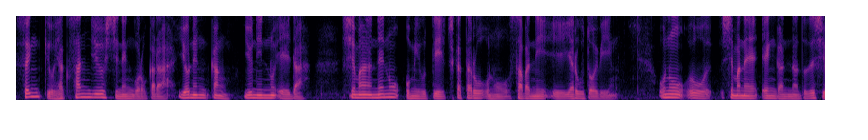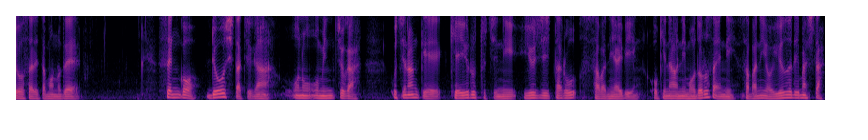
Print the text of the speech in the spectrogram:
1937年頃から4年間輸人の間島根の海うて地下たるのサバにやるうといびんこの島根沿岸などで使用されたもので戦後漁師たちがこの海ん中がうちなんけ経由る土地にゆじたるサバニアイビン沖縄に戻る際にサバニを譲りました。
